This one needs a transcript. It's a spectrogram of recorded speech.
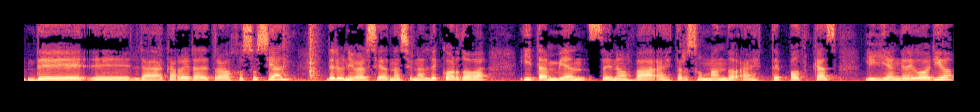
de, la carrera de Trabajo Social de la Universidad Nacional de Córdoba y también se nos va a estar sumando a este podcast Lilian Gregorio,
